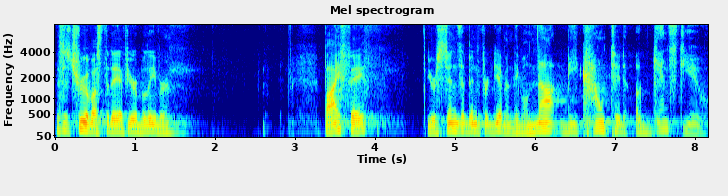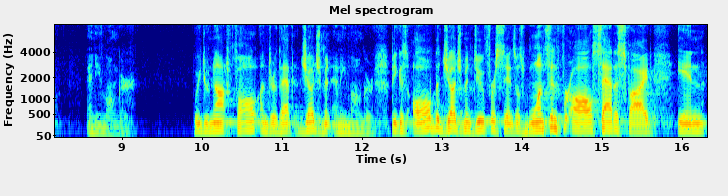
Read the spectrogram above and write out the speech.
This is true of us today if you're a believer. By faith, your sins have been forgiven. They will not be counted against you any longer. We do not fall under that judgment any longer because all the judgment due for sins was once and for all satisfied in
